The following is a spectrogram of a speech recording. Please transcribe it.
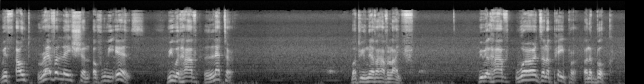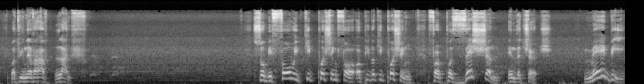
without revelation of who He is, we would have letter, but we'll never have life. We will have words on a paper, on a book, but we'll never have life. So before we keep pushing for, or people keep pushing for position in the church, maybe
